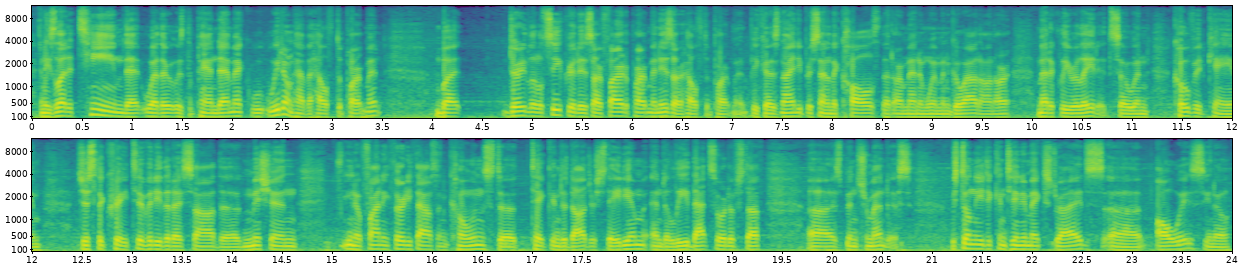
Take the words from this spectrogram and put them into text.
And he's led a team that, whether it was the pandemic, we don't have a health department, but dirty little secret is our fire department is our health department because 90% of the calls that our men and women go out on are medically related. So when COVID came, just the creativity that I saw, the mission, you know, finding 30,000 cones to take into Dodger Stadium and to lead that sort of stuff uh, has been tremendous. We still need to continue to make strides, uh, always, you know,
